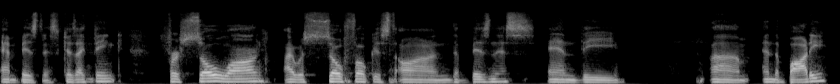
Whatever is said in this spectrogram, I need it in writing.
and business. Because I think for so long I was so focused on the business and the um, and the body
